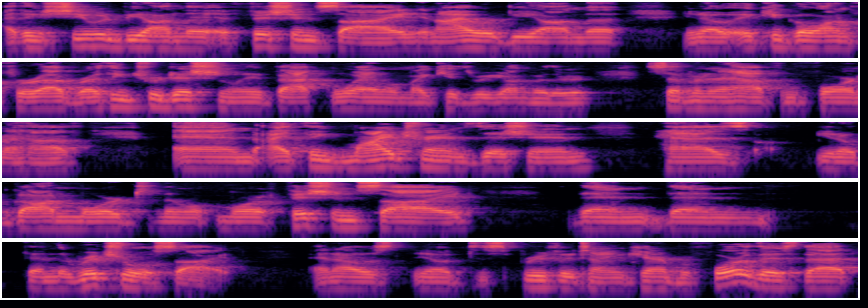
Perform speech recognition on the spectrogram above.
I think she would be on the efficient side, and I would be on the you know, it could go on forever. I think traditionally, back when when my kids were younger, they're seven and a half and four and a half, and I think my transition has you know gone more to the more efficient side than than than the ritual side. And I was you know just briefly telling Karen before this that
